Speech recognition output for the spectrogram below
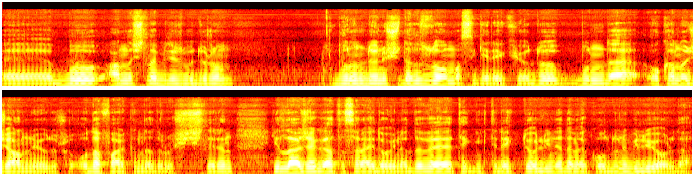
Ee, bu anlaşılabilir bir durum. Bunun dönüşü de hızlı olması gerekiyordu. Bunu da Okan Hoca anlıyordur. O da farkındadır o işlerin. Yıllarca Galatasaray'da oynadı ve teknik direktörlüğün ne demek olduğunu biliyor da.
